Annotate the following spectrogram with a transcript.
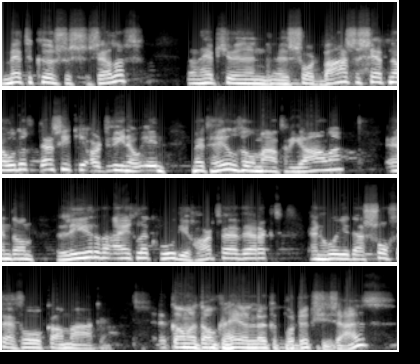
met de cursus zelf, dan heb je een, soort basisset nodig. Daar zit die Arduino in met heel veel materialen. En dan leren we eigenlijk hoe die hardware werkt en hoe je daar software voor kan maken. En er komen ook hele leuke producties uit.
